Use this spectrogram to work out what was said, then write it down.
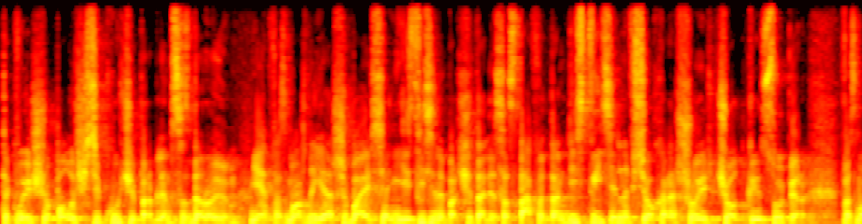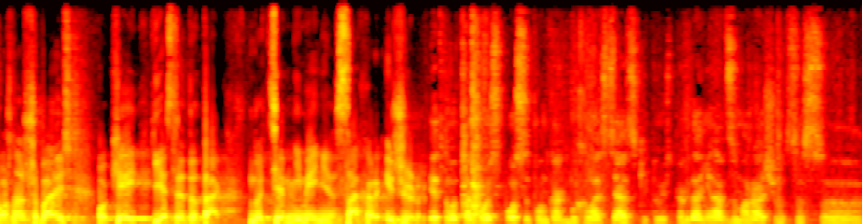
так вы еще получите кучу проблем со здоровьем. Нет, возможно я ошибаюсь, они действительно прочитали состав, и там действительно все хорошо и четко и супер. Возможно ошибаюсь, окей, если это так. Но тем не менее, сахар и жир. Это вот такой способ, он как бы холостяцкий. То есть, когда не надо заморачиваться с э,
